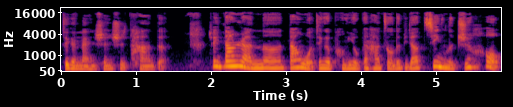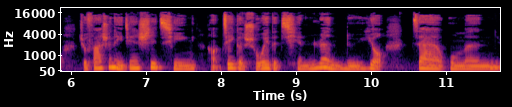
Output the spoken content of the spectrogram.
这个男生是他的，所以当然呢，当我这个朋友跟他走得比较近了之后，就发生了一件事情。好，这个所谓的前任女友，在我们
